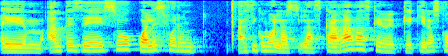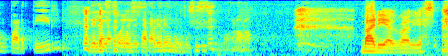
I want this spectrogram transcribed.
em, antes de eso, ¿cuáles fueron, así como las, cagadas que, quieras compartir, de las cuales se aprende muchísimo, ¿no? Varias, varias.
